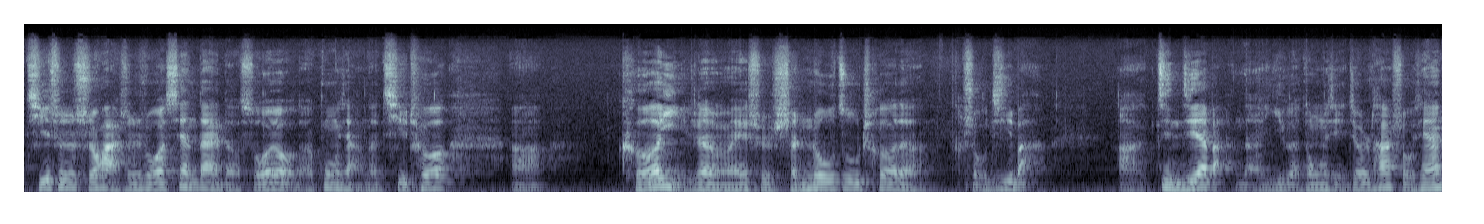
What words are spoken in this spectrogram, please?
其实实话实说，现在的所有的共享的汽车啊、可以认为是神州租车的手机版啊进阶版的一个东西，就是它首先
